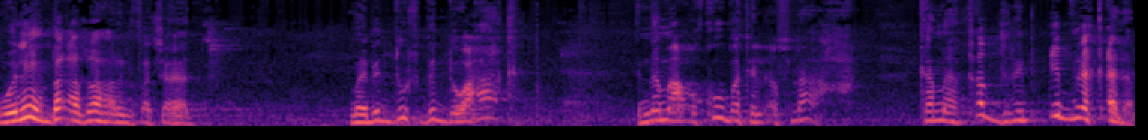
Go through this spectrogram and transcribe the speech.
وليه بقى ظهر الفساد؟ ما بدوش بده عاقب إنما عقوبة الإصلاح كما تضرب ابنك قلم.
